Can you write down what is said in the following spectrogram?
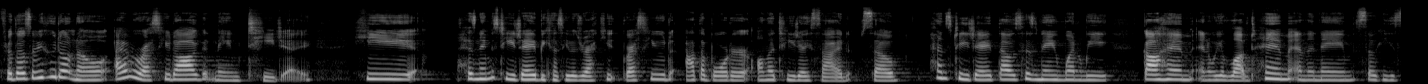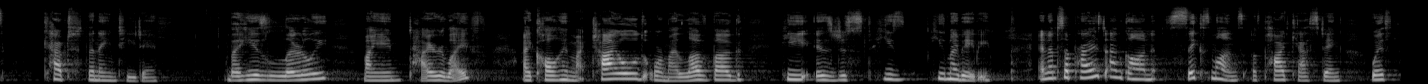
for those of you who don't know, I have a rescue dog named TJ. He his name is TJ because he was rescued rescued at the border on the TJ side. So, hence TJ. That was his name when we got him and we loved him and the name, so he's kept the name TJ. But he is literally my entire life. I call him my child or my love bug. He is just he's he's my baby. And I'm surprised I've gone 6 months of podcasting with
